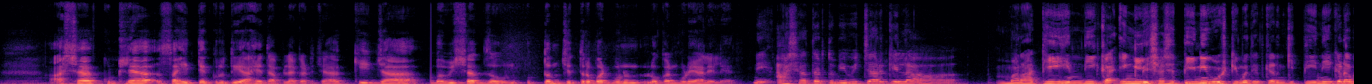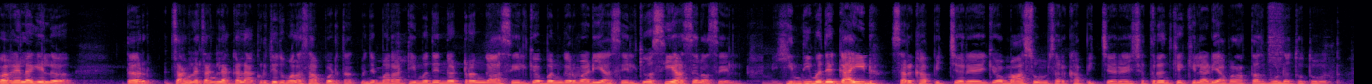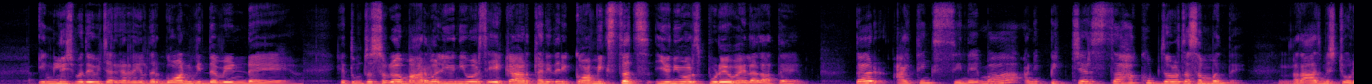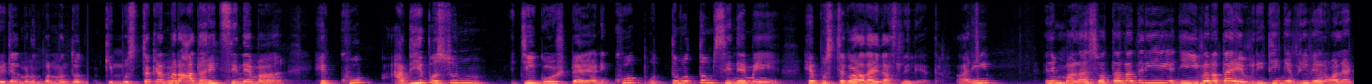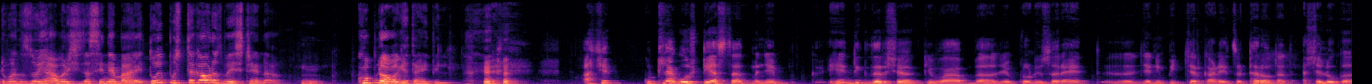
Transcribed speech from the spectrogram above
अशा कुठल्या साहित्य कृती आहेत आपल्याकडच्या की ज्या भविष्यात जाऊन उत्तम चित्रपट म्हणून लोकांपुढे आलेले आहेत? नाही अशा तर तुम्ही विचार केला मराठी हिंदी का इंग्लिश अशा तिन्ही गोष्टीमध्ये आहेत. कारण की तिन्हीकडे बघायला गेलं तर चांगल्या चांगल्या कलाकृती तुम्हाला सापडतात. म्हणजे मराठीमध्ये नटरंगा असेल किंवा बनगरवाडी असेल किंवा सिंहासन असेल. हिंदीमध्ये गाईड सारखा पिक्चर आहे किंवा मासूम सारखा पिक्चर आहे. शतरंज के खिलाडी आपण आत्ताच बोलत होतो. इंग्लिशमध्ये विचार करायला गेलं तर गॉन विथ द विंड आहे. हे तुमचं सगळं मार्वल युनिवर्स एका अर्थाने तरी कॉमिक्सचंच युनिवर्स पुढे व्हायला जात आहे तर आय थिंक सिनेमा आणि पिक्चर्सचा हा खूप जवळचा संबंध आहे. आता आज मी स्टोरी टेल म्हणून पण म्हणतो की पुस्तकांवर आधारित सिनेमा हे खूप आधीपासून ची गोष्ट आहे आणि खूप उत्तम उत्तम सिनेमे हे पुस्तकावर आधारित असलेले आहेत. आणि म्हणजे मला स्वतःला तरी म्हणजे इवन आता everything everywhere all at once जो ह्या वर्षीचा सिनेमा आहे तोही पुस्तकावरच बेस्ट आहे ना. खूप नावं घेता येतील. असे कुठल्या गोष्टी असतात? म्हणजे हे दिग्दर्शक किंवा जे प्रोड्युसर आहेत ज्यांनी पिक्चर काढायचं ठरवतात असे लोक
